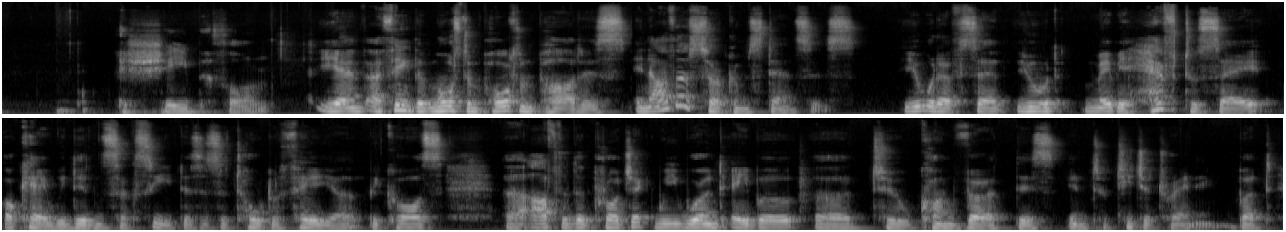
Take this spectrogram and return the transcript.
a shape, a form. Yeah, and I think the most important part is in other circumstances, you would have said, you would maybe have to say, okay, we didn't succeed. This is a total failure because uh, after the project, we weren't able uh, to convert this into teacher training. But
